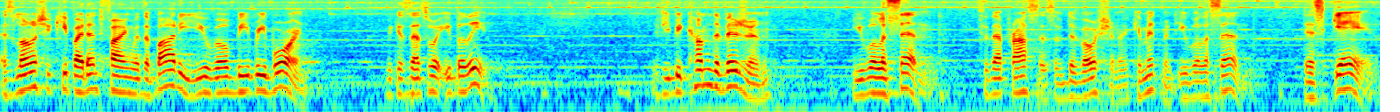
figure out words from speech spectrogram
As long as you keep identifying with the body, you will be reborn. Because that's what you believe. If you become the vision, you will ascend. Through that process of devotion and commitment, you will ascend. This gain.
